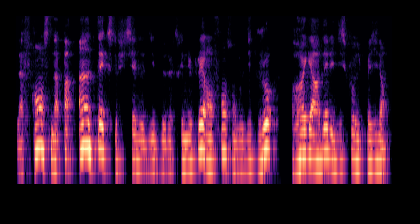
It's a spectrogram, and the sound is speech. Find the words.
La France n'a pas un texte officiel de, de, doctrine nucléaire. En France, on vous dit toujours regardez les discours du président.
